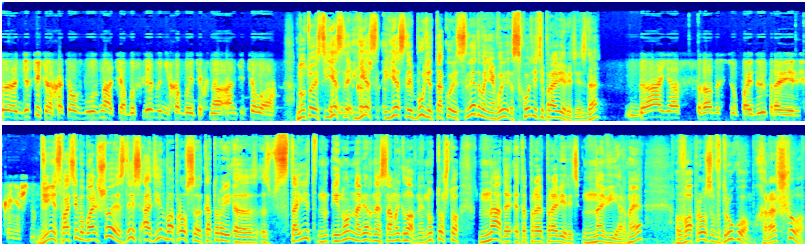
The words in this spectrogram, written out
э, действительно хотелось бы узнать об исследованиях об этих на антитела. Ну то есть если, если, если будет такое исследование, вы сходите проверитесь, да? Да, я с радостью пойду и проверюсь, конечно. Денис, спасибо большое. Здесь один вопрос, э, который э, стоит, и он, наверное, самый главный. Ну, то, что надо это про- проверить, наверное. Вопрос в другом. Хорошо,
